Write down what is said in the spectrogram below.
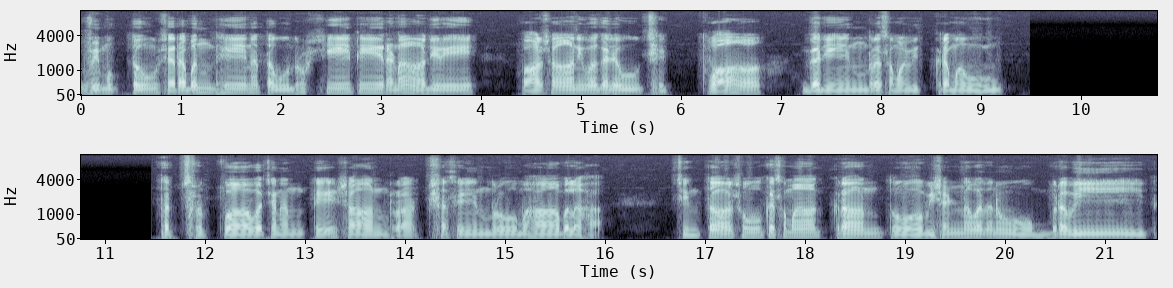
विमुक्तौ शरबन्धेन तौ दृश्येते रणाजिरे पाशानिव गजौ छित्त्वा गजेन्द्रसमविक्रमौ तच्छ्रुत्वा वचनम् तेषाम् राक्षसेन्द्रो महाबलः। चिन्ताशोकसमाक्रान्तो विषण्णवदनोऽब्रवीत्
